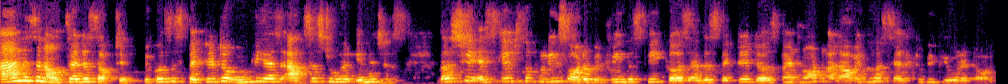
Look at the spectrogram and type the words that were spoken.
Anne is an outsider subject because the spectator only has access to her images. Thus, she escapes the police order between the speakers and the spectators by not allowing herself to be viewed at all.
